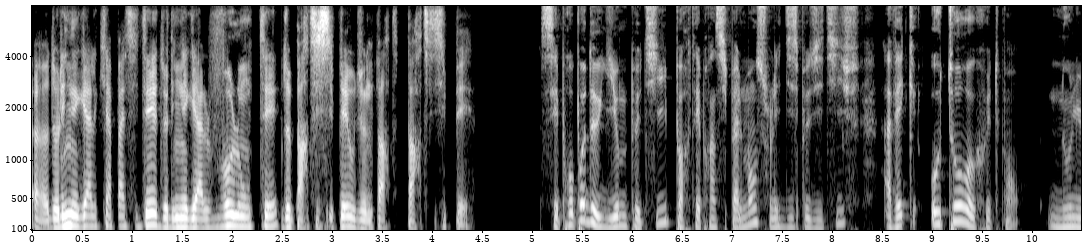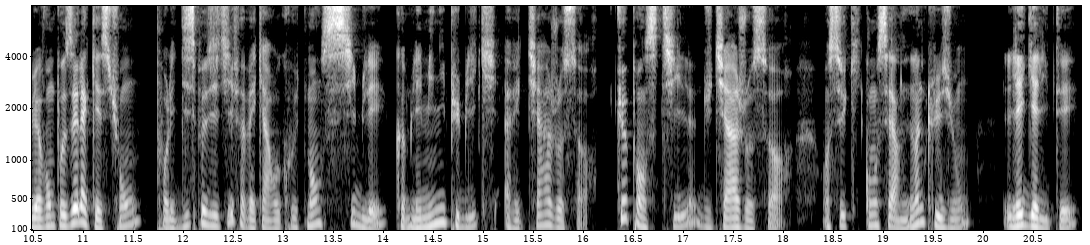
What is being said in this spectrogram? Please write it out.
de l'inégale capacité, de l'inégale volonté de participer ou de ne pas participer. Ces propos de Guillaume Petit portaient principalement sur les dispositifs avec auto-recrutement. Nous lui avons posé la question pour les dispositifs avec un recrutement ciblé, comme les mini-publics avec tirage au sort. Que pense-t-il du tirage au sort en ce qui concerne l'inclusion, l'égalité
